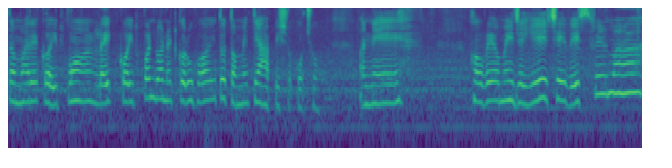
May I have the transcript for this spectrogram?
તમારે કંઈ પણ લાઈક કોઈ પણ ડોનેટ કરવું હોય તો તમે ત્યાં આપી શકો છો. અને હવે અમે જઈએ છીએ વેસ્ટફિલ્ડમાં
